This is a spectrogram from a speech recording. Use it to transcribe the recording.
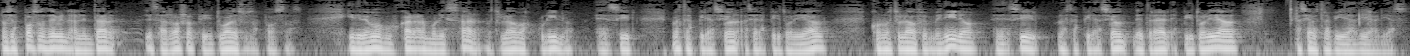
Los esposos deben alentar el desarrollo espiritual de sus esposas y debemos buscar armonizar nuestro lado masculino, es decir, nuestra aspiración hacia la espiritualidad, con nuestro lado femenino, es decir, nuestra aspiración de traer espiritualidad hacia nuestras vidas diarias.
